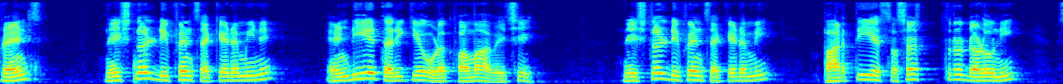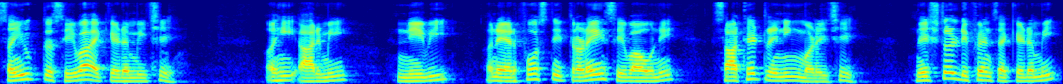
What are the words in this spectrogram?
ફ્રેન્ડ્સ, નેશનલ ડિફેન્સ એકેડમીને એનડીએ તરીકે ઓળખવામાં આવે છે. નેશનલ ડિફેન્સ એકેડમી ભારતીય સશસ્ત્ર દળોની સંયુક્ત સેવા એકેડમી છે. અહીં આર્મી, નેવી અને એરફોર્સની ત્રણેય સેવાઓને સાથે ટ્રેનિંગ મળે છે. નેશનલ ડિફેન્સ એકેડમી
